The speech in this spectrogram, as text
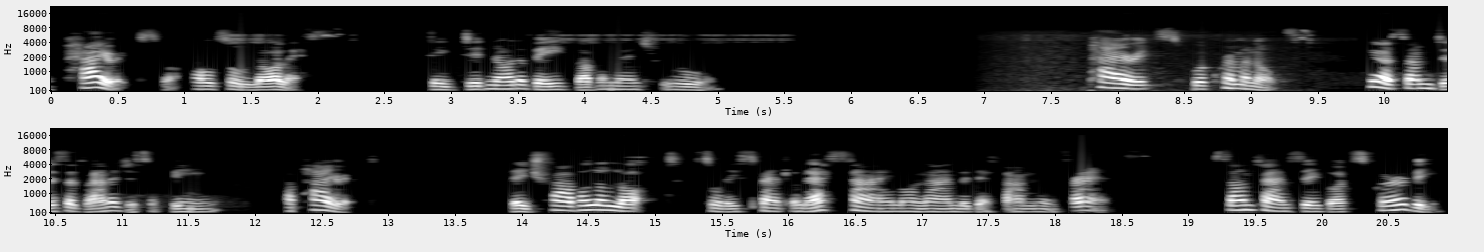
The pirates were also lawless. They did not obey government rule. Pirates were criminals. Here are some disadvantages of being a pirate. They travel a lot, so they spent less time on land with their family and friends. Sometimes they got scurvy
